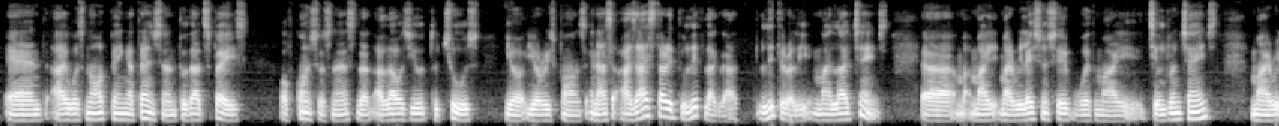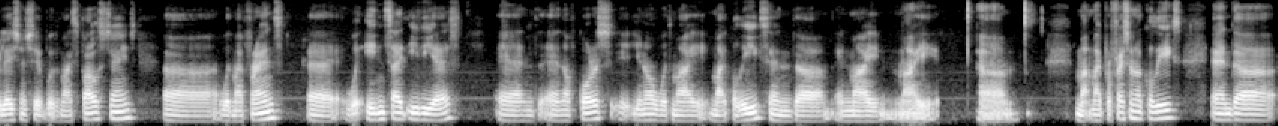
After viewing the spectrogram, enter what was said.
and I was not paying attention to that space of consciousness that allows you to choose your your response. And as as I started to live like that, literally my life changed. Uh, my my relationship with my children changed. My relationship with my spouse changed. Uh, with my friends, uh, with, inside EDS, and and of course, you know, with my my colleagues and uh, and my my um, my, my professional colleagues, and uh,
